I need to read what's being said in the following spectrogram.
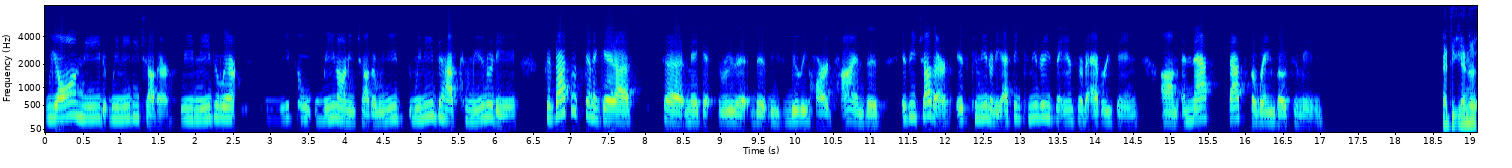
We all need we need each other. We need to learn. We need to lean on each other. We need we need to have community because that's what's going to get us to make it through the, the, these really hard times. Is is each other, is community. I think community is the answer to everything, um, and that's that's the rainbow to me. At the end of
